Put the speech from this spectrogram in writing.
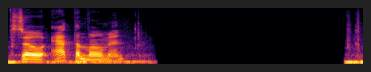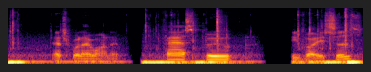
So at the moment, that's what I wanted. Fast boot devices.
